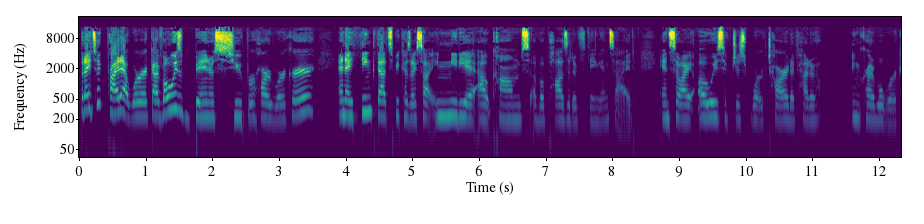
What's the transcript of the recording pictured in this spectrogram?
But I took pride at work. I've always been a super hard worker, and I think that's because I saw immediate outcomes of a positive thing inside. And so I always have just worked hard. I've had an incredible work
